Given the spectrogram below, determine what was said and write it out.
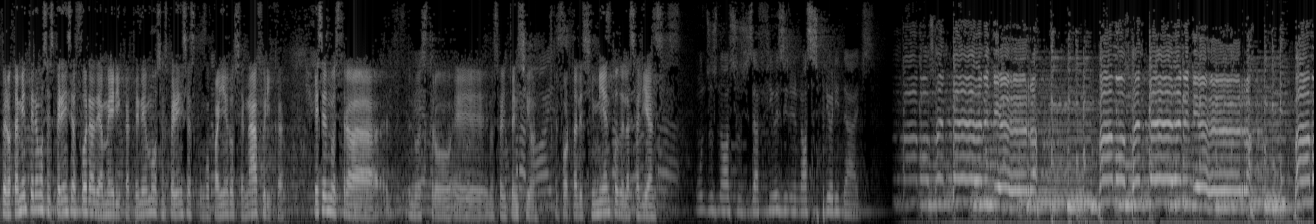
pero también tenemos experiencias fuera de América, tenemos experiencias con compañeros en África. Esa es nuestra, nuestro, eh, nuestra intención, el fortalecimiento de las alianzas. Um dos nossos desafios e de nossas prioridades. Vamos, gente de mi tierra. Vamos, gente Vamos.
